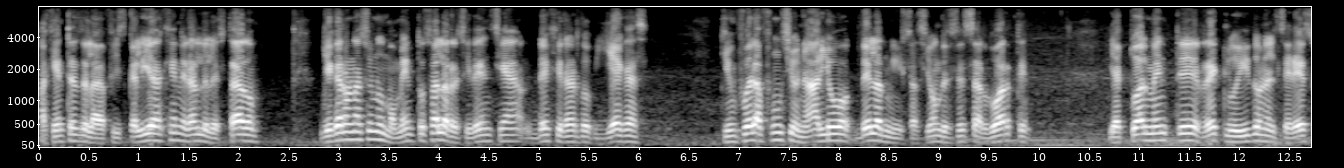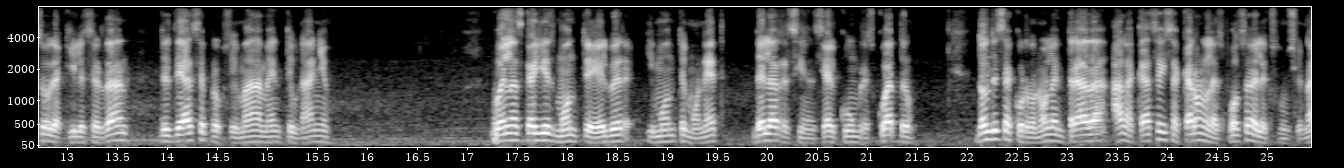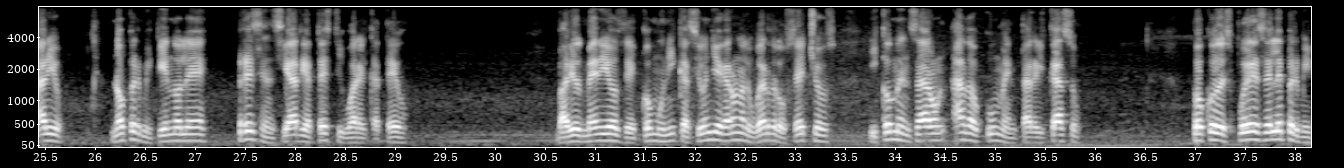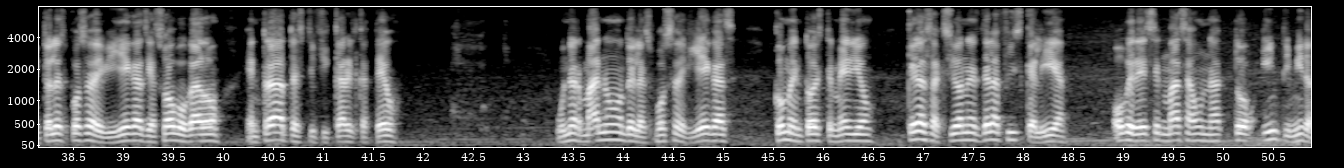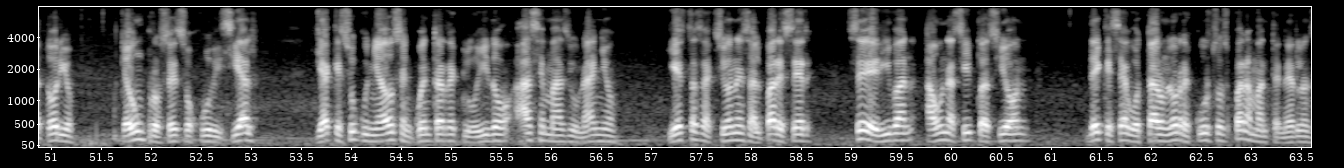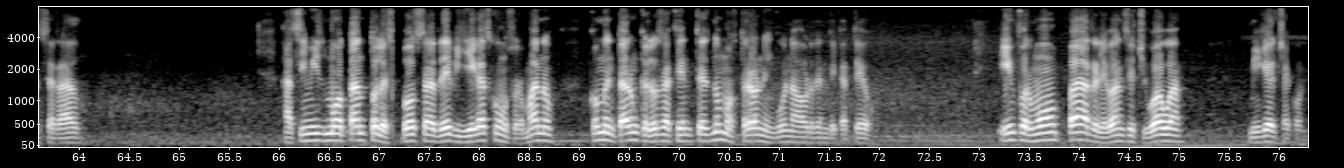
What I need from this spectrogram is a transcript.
Agentes de la Fiscalía General del Estado llegaron hace unos momentos a la residencia de Gerardo Villegas, quien fuera funcionario de la administración de César Duarte y actualmente recluido en el cerezo de Aquiles Cerdán desde hace aproximadamente un año. Fue en las calles Monte Elber y Monte Monet de la residencial Cumbres 4, donde se acordonó la entrada a la casa y sacaron a la esposa del exfuncionario, no permitiéndole presenciar y atestiguar el cateo. Varios medios de comunicación llegaron al lugar de los hechos y comenzaron a documentar el caso. Poco después, él le permitió a la esposa de Villegas y a su abogado entrar a testificar el cateo. Un hermano de la esposa de Villegas comentó a este medio que las acciones de la fiscalía obedecen más a un acto intimidatorio que a un proceso judicial, ya que su cuñado se encuentra recluido hace más de un año y estas acciones al parecer se derivan a una situación de que se agotaron los recursos para mantenerlo encerrado. Asimismo, tanto la esposa de Villegas como su hermano comentaron que los agentes no mostraron ninguna orden de cateo. Informó para Relevancia Chihuahua Miguel Chacón.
